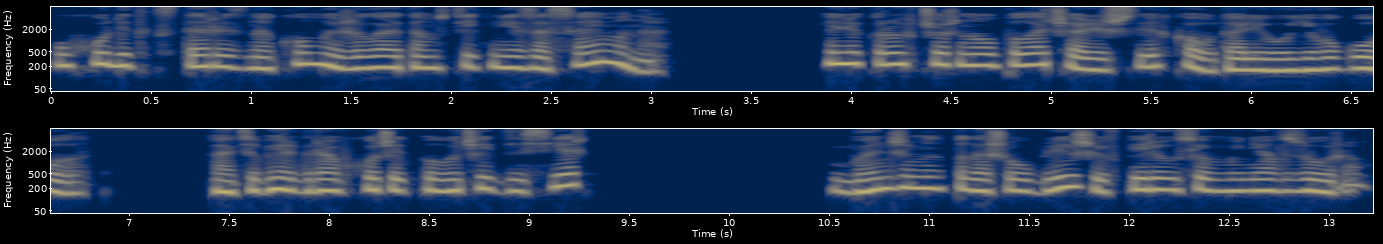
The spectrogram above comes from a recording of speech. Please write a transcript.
Уходит к старой знакомой, желая отомстить мне за Саймона? Или кровь черного палача лишь слегка утолила его голод? А теперь граф хочет получить десерт? Бенджамин подошел ближе и вперился в меня взором.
